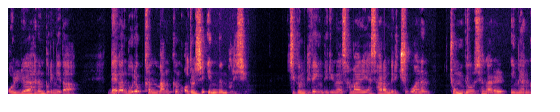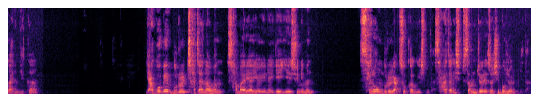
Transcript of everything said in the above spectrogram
올려야 하는 물입니다. 내가 노력한 만큼 얻을 수 있는 물이지요. 지금 유대인들이나 사마리아 사람들이 추구하는 종교 생활을 의미하는 거 아닙니까? 야곱의 물을 찾아 나온 사마리아 여인에게 예수님은 새로운 물을 약속하고 계십니다. 4장 13절에서 15절입니다.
